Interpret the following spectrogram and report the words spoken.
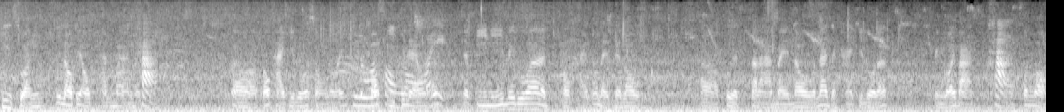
ที่สวนที่เราไปเอาพันธุ์มาเนี่ยค่ะ เอ่อเขาขายกิโลละสองร้อยกิโลขอละงปีที่แล้ว200นะครับแต่ปีนี้ไม่รู้ว่าเขาขายเท่าไหร่แต่เราเอ่อเปิดตลาดใหม่เราน่าจะขายกิโลละหนึ่งร้อยบาทค่ะทดลอง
